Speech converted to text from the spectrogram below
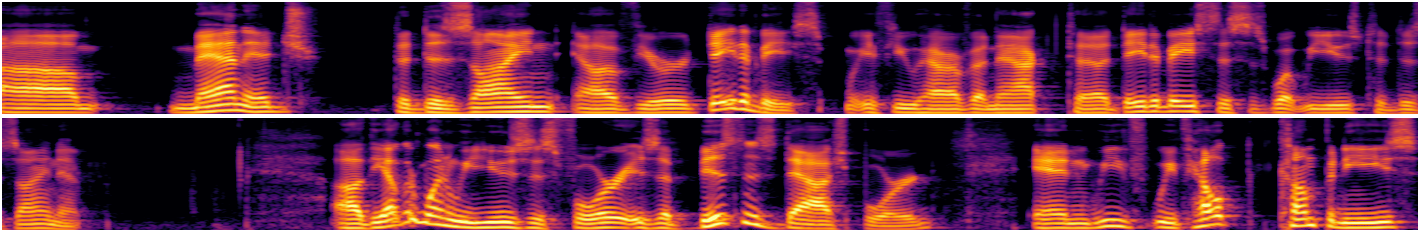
um, manage the design of your database. If you have an ACT uh, database, this is what we use to design it. Uh, the other one we use this for is a business dashboard. And we've, we've helped companies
